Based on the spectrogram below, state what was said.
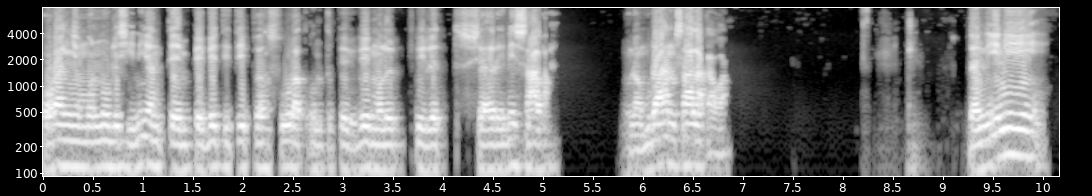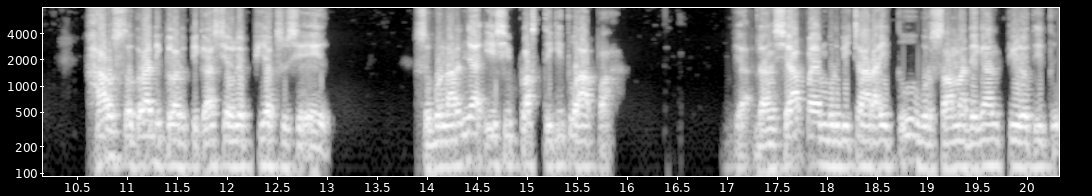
orang yang menulis ini yang TMPB titipkan surat untuk PBB melalui pilot share ini salah. Mudah-mudahan salah kawan. Dan ini harus segera diklarifikasi oleh pihak Susi Air. Sebenarnya isi plastik itu apa? Ya, dan siapa yang berbicara itu bersama dengan pilot itu?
